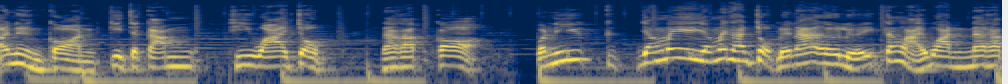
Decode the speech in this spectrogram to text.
101 ก่อนกิจกรรม TY จบนะครับ ก็วันนี้ยังไม่ยังไม่ทันจบเลยนะเออเหลืออีกตั้งหลายวันนะครับ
